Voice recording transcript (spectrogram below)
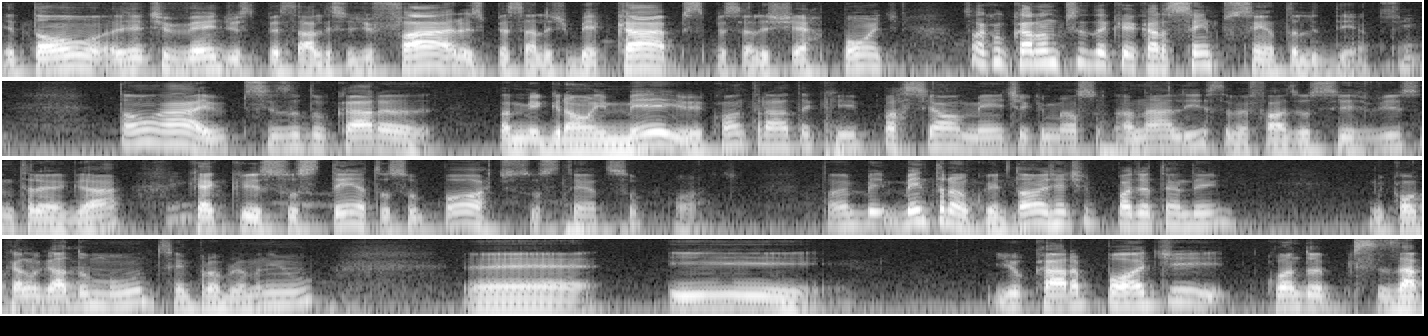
Então, a gente vende o especialista de Fire, o especialista de backup, especialista de SharePoint, só que o cara não precisa daquele cara 100% ali dentro. Sim. Então, ah, precisa do cara para migrar um e-mail e contrata aqui parcialmente aqui meu analista, vai fazer o serviço, entregar, Sim. quer que sustenta o suporte, sustenta o suporte. Então é bem, bem, tranquilo. Então a gente pode atender em qualquer lugar do mundo, sem problema nenhum. É, e, e o cara pode, quando precisar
